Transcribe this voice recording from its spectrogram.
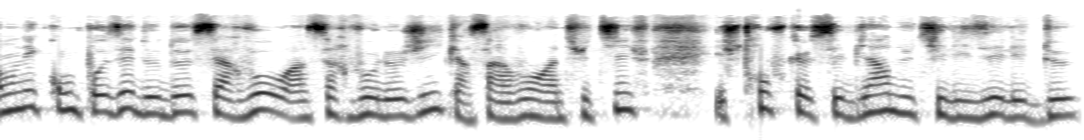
on est composé de deux cerveaux, un cerveau logique, un cerveau intuitif, et je trouve que c'est bien d'utiliser les deux.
